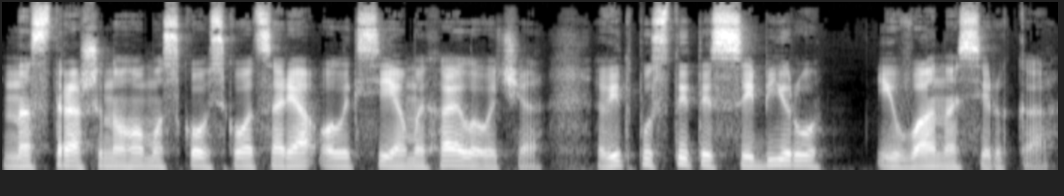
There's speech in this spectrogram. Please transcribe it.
настрашеного московського царя Олексія Михайловича відпустити з Сибіру Івана Сірка.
